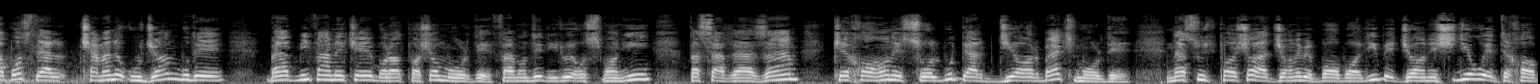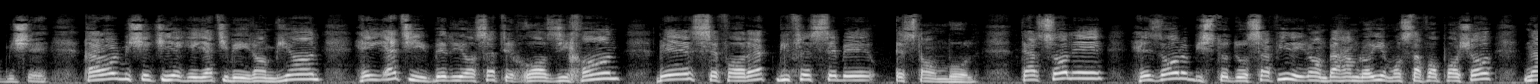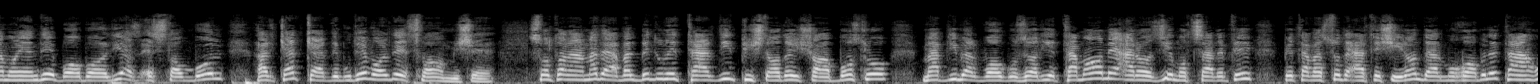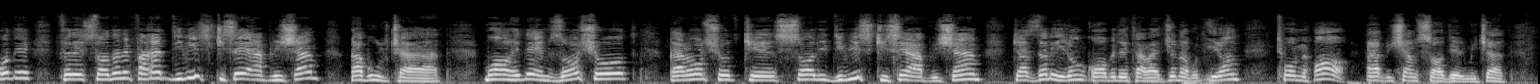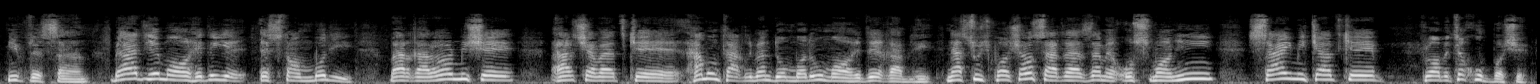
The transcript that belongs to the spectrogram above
عباس در چمن اوجان بوده بعد می‌فهمه که مراد پاشا مرده. فرمانده نیروی عثمانی و صدر که خواهان صلح بود در دیاربکر مرده. نسوج پاشا از جانب بابالی به جانشینی او انتخاب میشه. قرار میشه که یه هیئتی به ایران بیان هیئتی به ریاست قاضی خان به سفارت میفرسته به استانبول. در سال 1022 سفیر ایران به همراهی مصطفی پاشا نماینده بابالی از استانبول حرکت کرده بوده وارد اصفهان میشه. سلطان احمد اول بدون تردید پیشنهادهای شاه عباس رو مبنی بر واگذاری تمام عراضی متصرفه به توسط ارتش ایران در مقابل تعهد فرستادن فقط 200 کیسه ابریشم قبول کرد. معاهده امضا شد. قرار شد که سالی 200 کیسه ابریشم که از ایران قابل توجه نبود. ایران تنها ابریشم صادر می‌کرد. میفرستن. بعد یه معاهده استانبولی برقرار میشه. عرض شود که همون تقریبا دنباله اون معاهده قبلی. نسوج پاشا صدر عثمانی سعی می‌کرد که رابطه خوب باشه.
